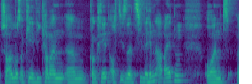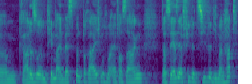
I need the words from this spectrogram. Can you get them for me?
schauen muss, okay, wie kann man ähm, konkret auf diese Ziele hinarbeiten. Und ähm, gerade so im Thema Investmentbereich muss man einfach sagen, dass sehr, sehr viele Ziele, die man hat,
